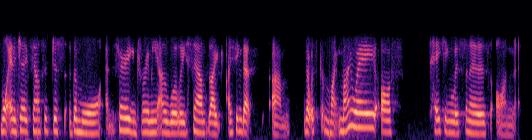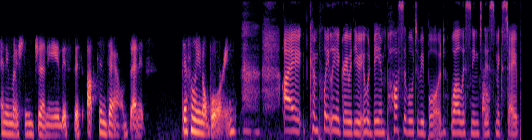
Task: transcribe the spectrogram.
more energetic sounds with just the more atmospheric, dreamy, otherworldly sounds. Like I think that's um, that was my my way of taking listeners on an emotional journey. There's there's ups and downs, and it's definitely not boring. I completely agree with you. It would be impossible to be bored while listening to this mixtape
